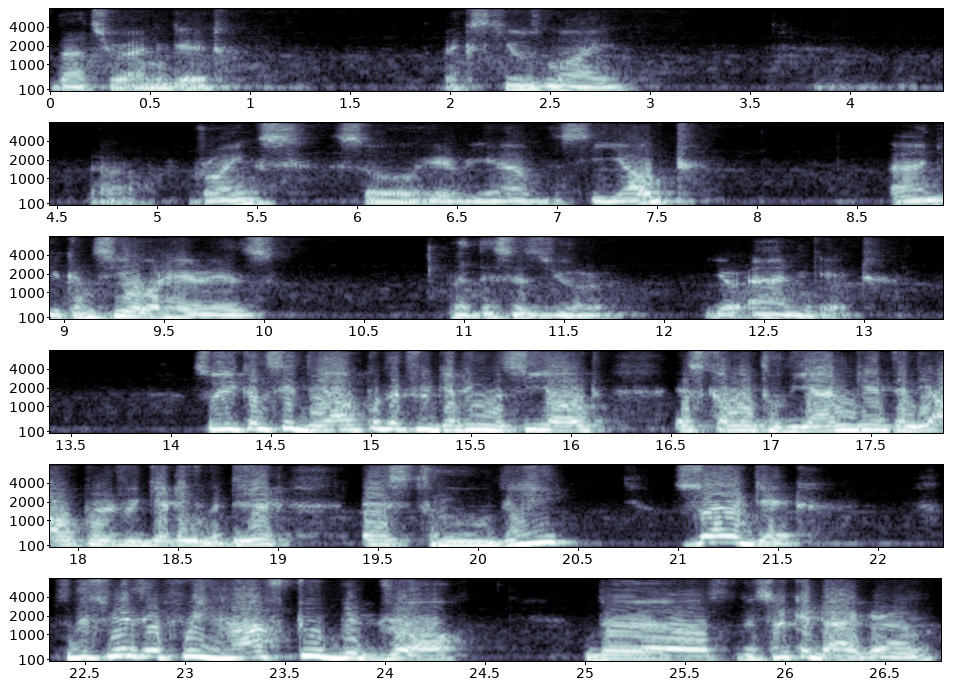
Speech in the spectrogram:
that's your AND gate. Excuse my uh, drawings. So here we have the C out and you can see over here is that this is your, your AND gate. So you can see the output that we're getting the C out is coming through the AND gate, then the output that we're getting in the digit is through the XOR gate. So this means if we have to withdraw the, the circuit diagram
